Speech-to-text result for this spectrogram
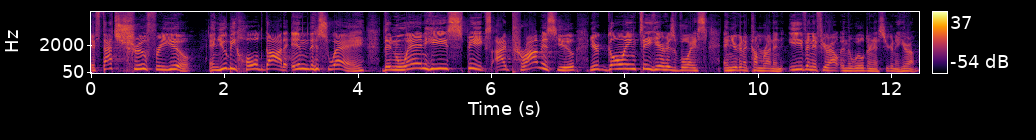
If that's true for you, and you behold God in this way, then when He speaks, I promise you, you're going to hear His voice and you're going to come running. Even if you're out in the wilderness, you're going to hear Him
